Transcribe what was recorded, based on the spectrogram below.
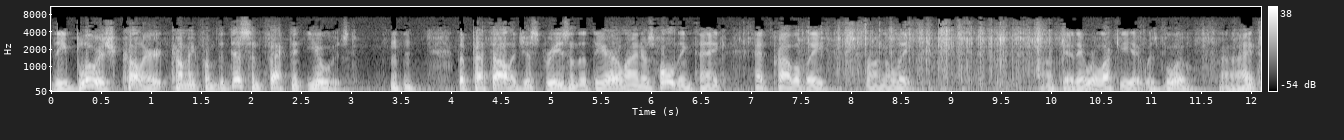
The bluish color coming from the disinfectant used. the pathologist reasoned that the airliner's holding tank had probably sprung a leak. Okay, they were lucky it was blue. All right.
